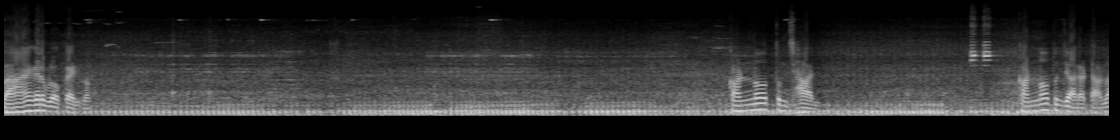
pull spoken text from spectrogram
ഭയങ്കര ബ്ലോക്കായിരിക്കും കണ്ണോത്തും ചാൽ. കണ്ണോത്തും കേട്ടോ അല്ല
